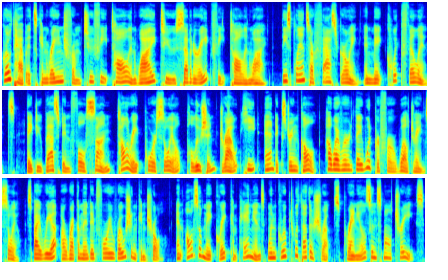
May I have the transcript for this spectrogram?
Growth habits can range from 2 feet tall and wide to 7 or 8 feet tall and wide. These plants are fast growing and make quick fill ins. They do best in full sun, tolerate poor soil, pollution, drought, heat, and extreme cold. However, they would prefer well drained soil. Spirea are recommended for erosion control and also make great companions when grouped with other shrubs, perennials, and small trees.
